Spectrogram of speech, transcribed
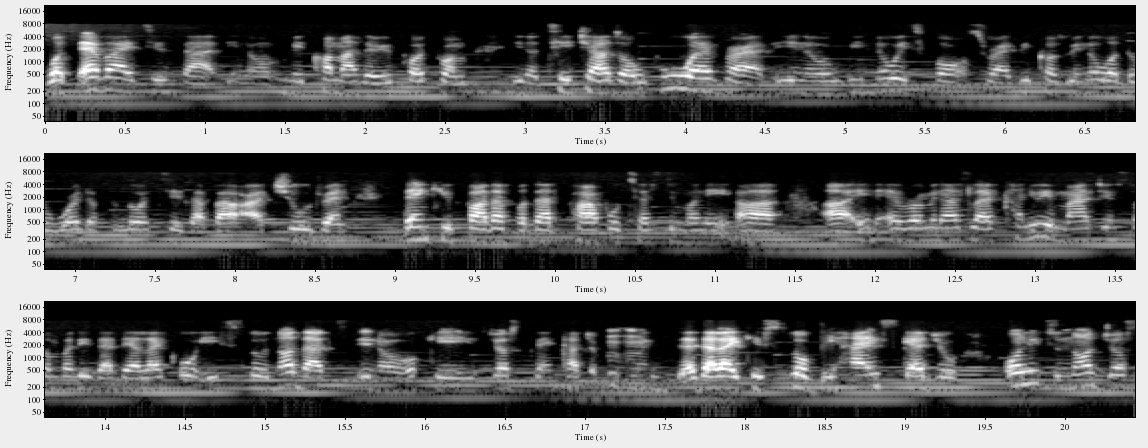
Whatever it is that, you know, may come as a report from, you know, teachers or whoever, you know, we know it's false, right? Because we know what the word of the Lord says about our children. Thank you, Father, for that powerful testimony uh, uh, in Romina's life. Can you imagine somebody that they're like, oh, he's slow? Not that, you know, okay, just catch up. They're like, he's slow slow, behind schedule, only to not just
